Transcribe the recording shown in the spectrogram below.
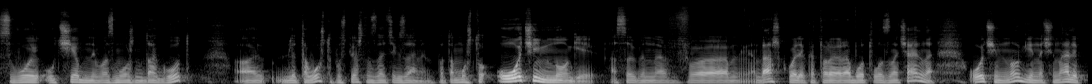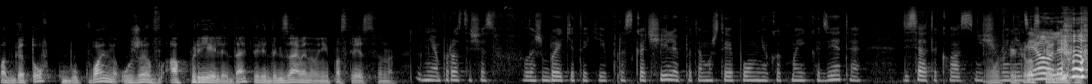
свой учебный, возможно, да, год а, для того, чтобы успешно сдать экзамен. Потому что очень многие, особенно в да, школе, которая работала изначально, очень многие начинали подготовку буквально уже в апреле, да, перед экзаменом непосредственно. У меня просто сейчас флешбеки такие проскочили, потому что я помню, как мои кадеты 10 класс ничего вот не делали.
